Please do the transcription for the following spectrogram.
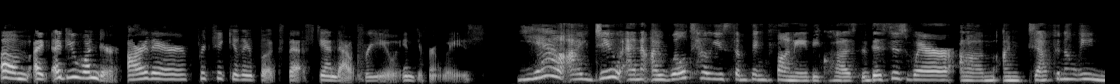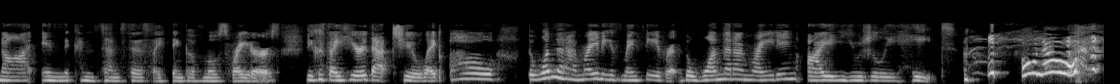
um I, I do wonder are there particular books that stand out for you in different ways yeah, I do. And I will tell you something funny because this is where um, I'm definitely not in the consensus, I think, of most writers because I hear that too. Like, oh, the one that I'm writing is my favorite. The one that I'm writing, I usually hate. oh, no.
